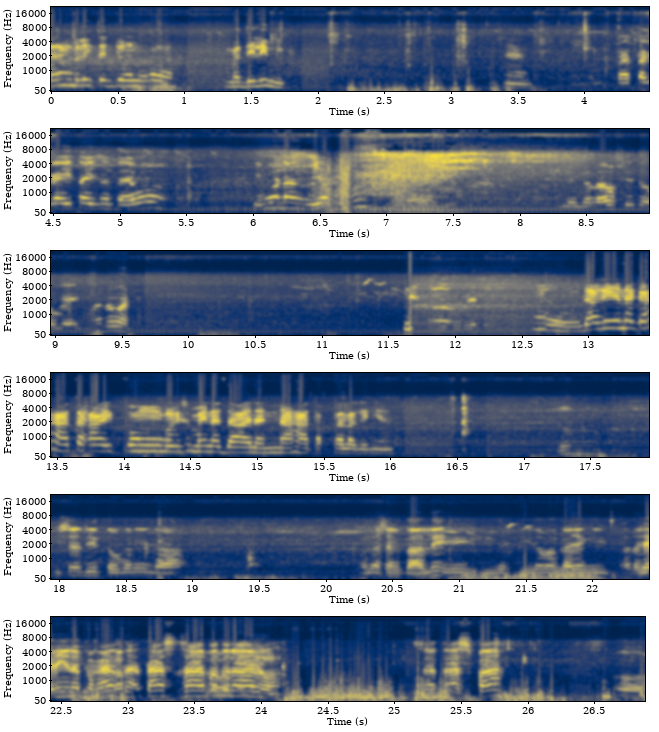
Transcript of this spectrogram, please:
Parang baliktad yung ano ko. Madilim eh. Yan. Patagay tayo sa tayo. Imo nang uyak mo. Hindi galaw si dugay. Ano man? Oo, lagi yung naghahatak kahit kung may nadaanan, nahatak talaga niya. Yung isa dito kanina, wala siyang tali eh. Di, di naman kayang i- ano? Kanina pa ka? Ta- taas, sa pa to na ano? Sa taas pa? Oo.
